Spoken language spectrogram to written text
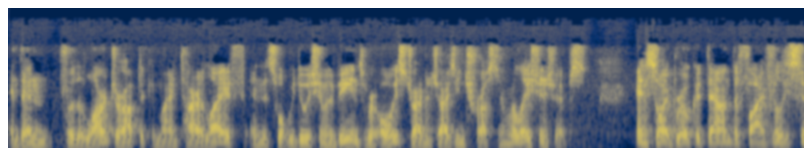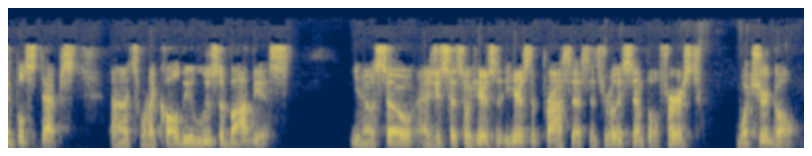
and then for the larger optic in my entire life, and it's what we do as human beings, we're always strategizing trust and relationships. And so I broke it down to five really simple steps. Uh, it's what I call the elusive obvious you know, so as you said, so here's here's the process. It's really simple. First, what's your goal?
